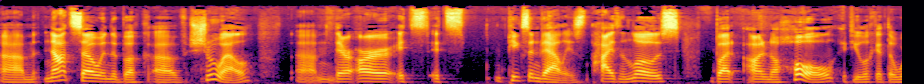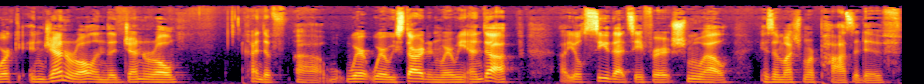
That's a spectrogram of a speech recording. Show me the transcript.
Um, not so in the book of Shmuel um, there are it's it's peaks and valleys, highs and lows. But on the whole, if you look at the work in general and the general kind of uh, where where we start and where we end up, uh, you'll see that Sefer Shmuel is a much more positive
